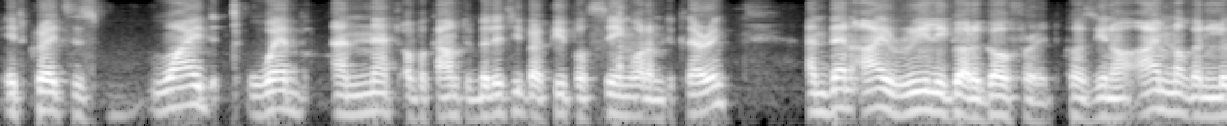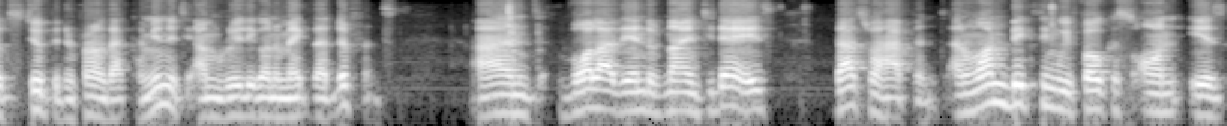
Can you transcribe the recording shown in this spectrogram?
It creates this wide web and net of accountability by people seeing what I'm declaring. And then I really got to go for it because, you know, I'm not going to look stupid in front of that community. I'm really going to make that difference. And voila, at the end of 90 days, that's what happened. And one big thing we focus on is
